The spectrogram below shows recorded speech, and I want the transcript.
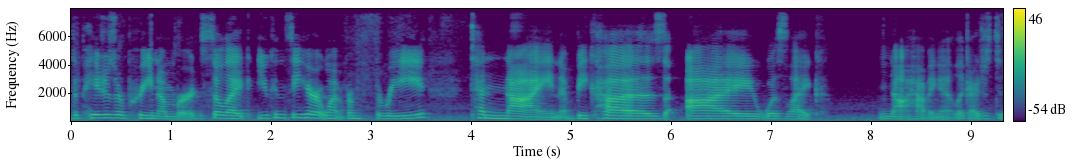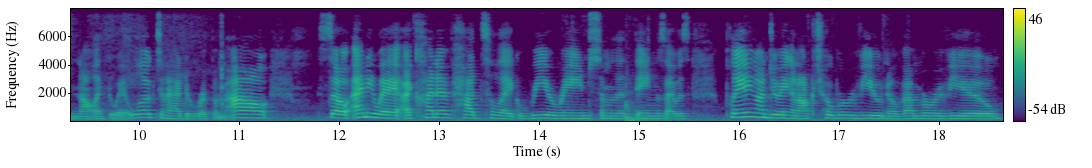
the pages are pre-numbered. So like you can see here it went from 3 to nine because I was like not having it. Like I just did not like the way it looked and I had to rip them out. So anyway, I kind of had to like rearrange some of the things. I was planning on doing an October review, November review.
